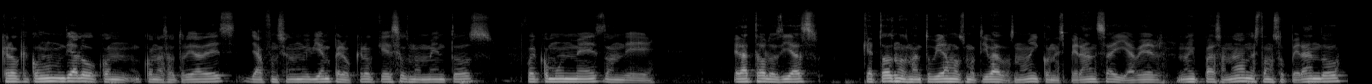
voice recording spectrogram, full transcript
creo que con un diálogo con, con las autoridades ya funcionó muy bien, pero creo que esos momentos fue como un mes donde era todos los días que todos nos mantuviéramos motivados, ¿no? Y con esperanza y a ver, no pasa nada, no estamos operando.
